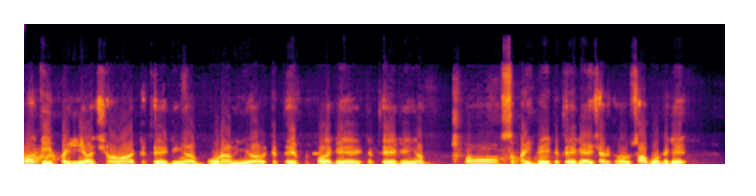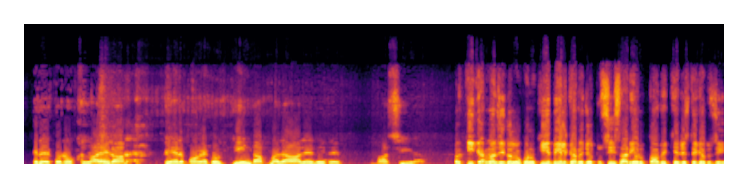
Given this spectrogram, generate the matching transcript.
ਬਾਕੀ ਪਹਿਲੀਆਂ ਛਾਵਾਂ ਕਿੱਥੇ ਗਈਆਂ ਬੋੜਾਂ ਦੀਆਂ ਕਿੱਥੇ ਪਿੱਪਲ ਗਏ ਕਿੱਥੇ ਗਈਆਂ ਸਫੈਦੇ ਕਿੱਥੇ ਗਏ ਸੜਕਾਂ ਸਭ ਉੱਡ ਗਏ। ਕਿਤੇ ਕੋਈ ਰੁੱਖ ਲਾਏਗਾ ਫੇਰ ਭਾਵੇਂ ਕੋਈ ਜੀਣ ਦਾ ਮਜ਼ਾ ਆ ਜਾਏ ਨਹੀਂ ਤੇ ਬਸ ਆ। ਪਰ ਕੀ ਕਰਨਾ ਚਾਹੀਦਾ ਲੋਕਾਂ ਨੂੰ? ਕੀ ਅਪੀਲ ਕਰਨੀ ਜੋ ਤੁਸੀਂ ਸਾਰੀਆਂ ਰੁੱਤਾਂ ਵੇਖੀਆਂ ਜਿਸ ਤਰੀਕੇ ਤੁਸੀਂ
